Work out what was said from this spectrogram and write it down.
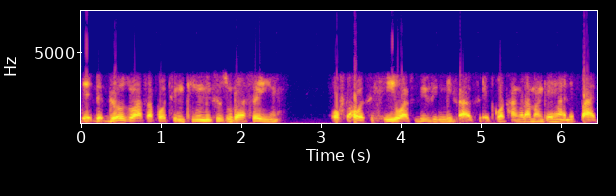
the, the, those who are supporting King Mrs. are saying, of course, he was living with us at Kwakangela Mankengane, but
